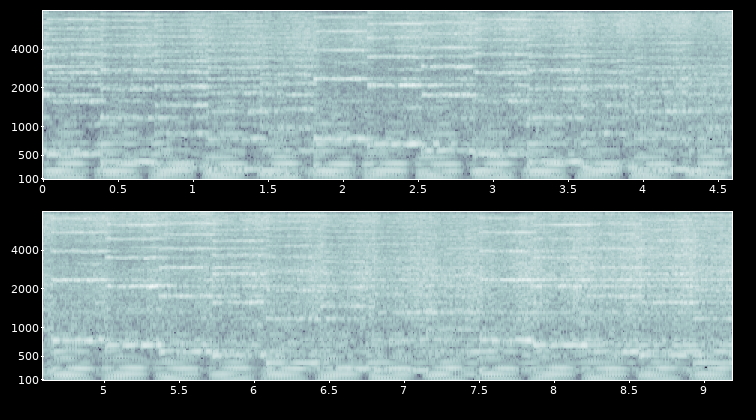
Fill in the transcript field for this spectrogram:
Thank you.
